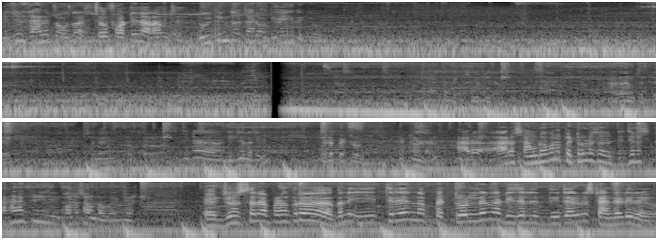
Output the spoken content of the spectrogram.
ଡିଜେଲ ଯାହେଲେ ଚଉଦ ଆସିବ ଚଉ ଫର୍ଟିନ୍ ଆରାମସେ ଦୁଇ ତିନି ତ ଚାରି ଅଧିକା ହେଇକି ଦେଖିବ ଆରାମ ସେ ବ୍ରେକ୍ କିଛି ନାହିଁ proper ହବ। ଏଇଟା ଡିଜେଲ ଅଛି ନା ଏଇଟା ପେଟ୍ରୋଲ ପେଟ୍ରୋଲଟା ନା ଆର ଆର ସାଉଣ୍ଡ ହବ ନା ପେଟ୍ରୋଲ ଡିଜେଲ କାହାର ଆକ୍ଚୁଆଲି ଭଲ ସାଉଣ୍ଡ ହବ ଏକ୍ସଜଷ୍ଟ ଏକ୍ଜୋଷ୍ଟ ସାର୍ ଆପଣଙ୍କର ମାନେ ଏଥିରେ ନା ପେଟ୍ରୋଲରେ ନା ଡିଜେଲ ଦୁଇଟାଙ୍କର ଷ୍ଟାଣ୍ଡାର୍ଡ ହିଁ ରହିବ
